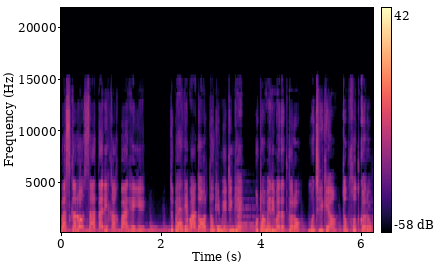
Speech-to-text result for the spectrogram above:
बस करो सात तारीख का अखबार है ये। दोपहर के बाद औरतों की मीटिंग है। उठो मेरी मदद करो। मुझे क्या? तुम खुद करो।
